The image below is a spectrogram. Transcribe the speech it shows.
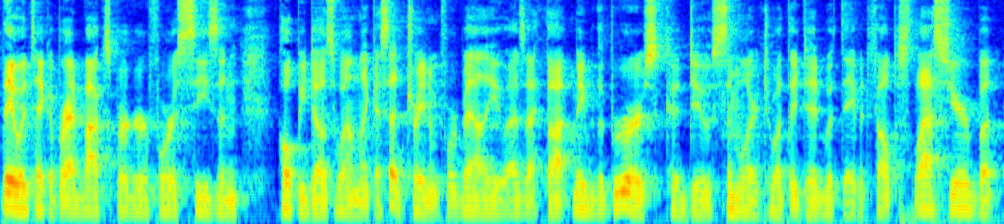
they would take a Brad Boxberger for a season. Hope he does well. And like I said, trade him for value, as I thought maybe the Brewers could do similar to what they did with David Phelps last year. But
